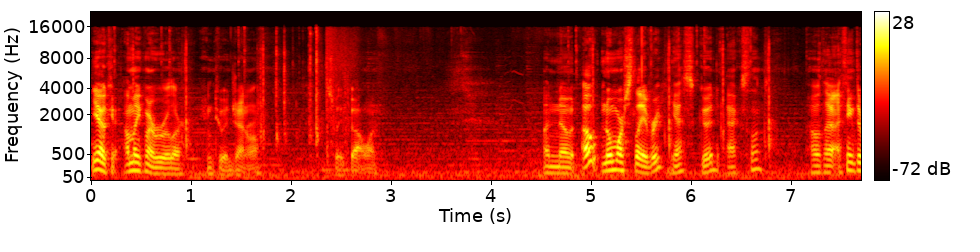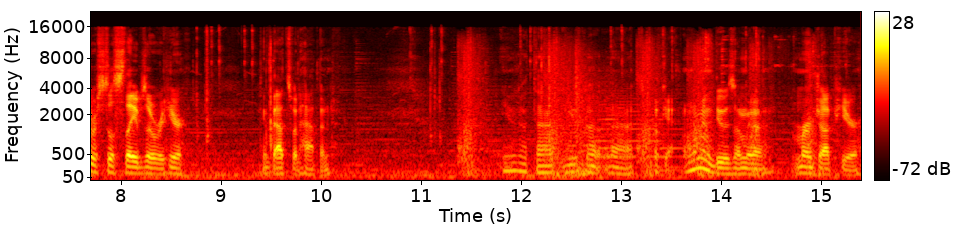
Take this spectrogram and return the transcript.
Yeah, okay. I'll make my ruler into a general. So we've got one. Unknown. Oh, no more slavery. Yes, good. Excellent. Oh, I think there were still slaves over here. I think that's what happened. You got that, you got that. Okay, what I'm going to do is I'm going to merge up here.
